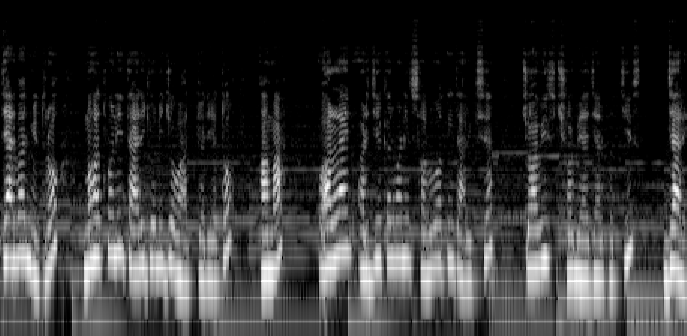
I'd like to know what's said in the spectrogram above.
ત્યારબાદ મિત્રો, મહત્વની તારીખોની જો વાત કરીએ તો આમાં ઓનલાઈન અરજી કરવાની શરૂઆતની તારીખ છે ચોવીસ છ બે હજાર પચીસ. જ્યારે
